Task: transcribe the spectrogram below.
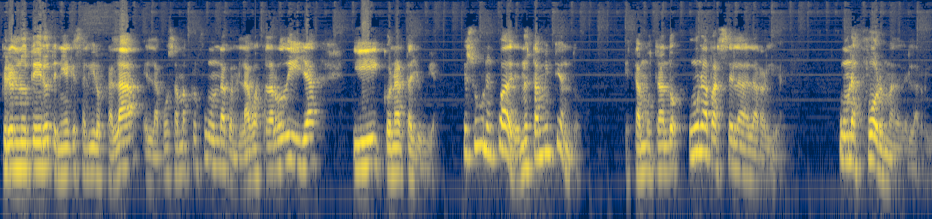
pero el notero tenía que salir ojalá en la poza más profunda, con el agua hasta la rodilla y con harta lluvia. Eso es un encuadre, no están mintiendo, están mostrando una parcela de la realidad, una forma de ver la realidad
